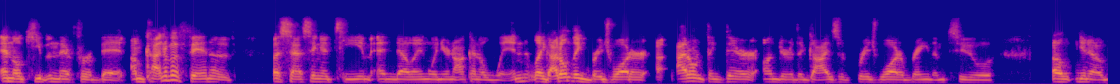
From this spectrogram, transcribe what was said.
and they'll keep him there for a bit. I'm kind of a fan of assessing a team and knowing when you're not going to win. Like I don't think Bridgewater. I- don't think they're under the guise of Bridgewater bringing them to a, you know,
